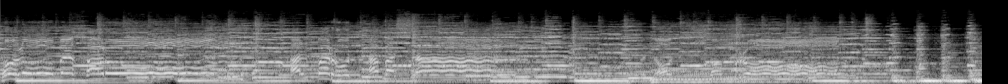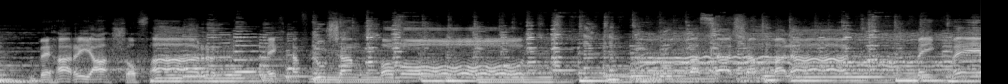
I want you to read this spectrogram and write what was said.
קולו בחרון על פרות הבשר בנות שומרון. בהריה שופר, נפלו שם חומות. רות שם בלט, בעקבי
